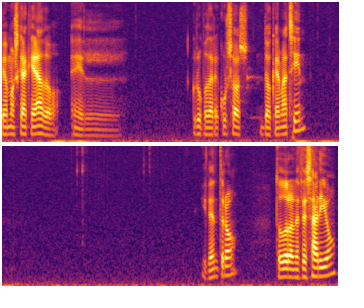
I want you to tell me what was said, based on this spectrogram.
vemos que ha quedado el grupo de recursos Docker Machine y dentro todo lo necesario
